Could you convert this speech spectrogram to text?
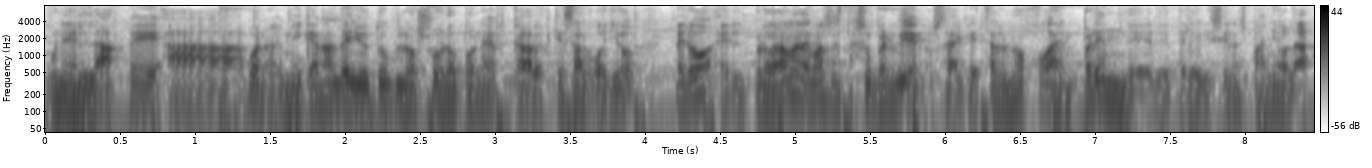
un enlace a. Bueno, en mi canal de YouTube lo suelo poner cada vez que salgo yo, pero el programa además está súper bien, o sea que échale un ojo a Emprende de Televisión Española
